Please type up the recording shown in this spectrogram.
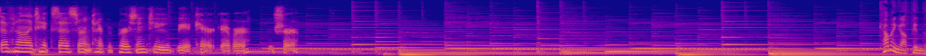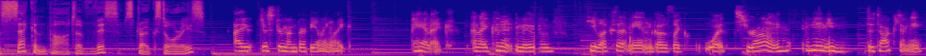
Definitely takes a certain type of person to be a caregiver, for sure. Coming up in the second part of this stroke stories. I just remember feeling like panic and I couldn't move. He looks at me and goes like, "What's wrong? You need to talk to me."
